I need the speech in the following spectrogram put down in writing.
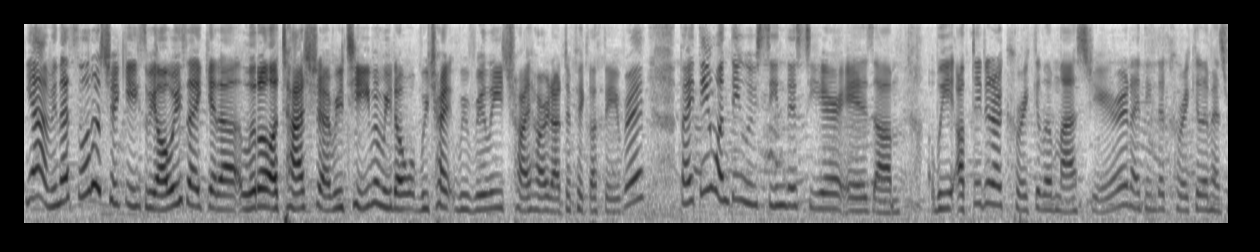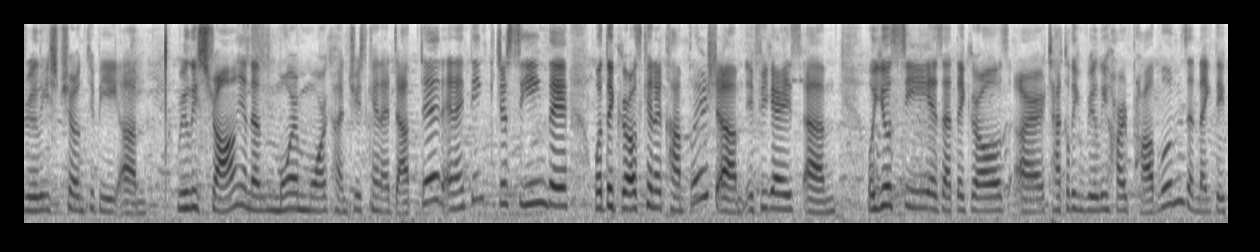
Yeah, I mean that's a little tricky because we always like get a little attached to every team, and we don't we try we really try hard not to pick a favorite. But I think one thing we've seen this year is um, we updated our curriculum last year, and I think the curriculum has really shown to be um, really strong, and then more and more countries can adopt it. And I think just seeing the what the girls can accomplish, um, if you guys, um, what you'll see is that the girls are tackling really hard problems, and like they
